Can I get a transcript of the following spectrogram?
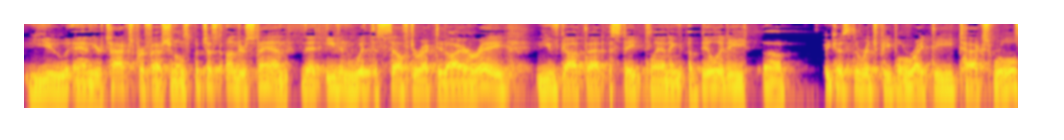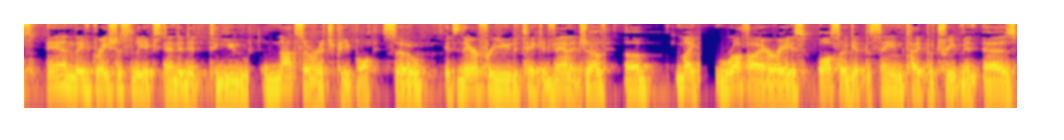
you and your tax professionals. But just understand that even with the self-directed IRA, you've got that estate planning ability. Uh, because the rich people write the tax rules and they've graciously extended it to you, not so rich people. So it's there for you to take advantage of. Uh, Mike, Roth IRAs also get the same type of treatment as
